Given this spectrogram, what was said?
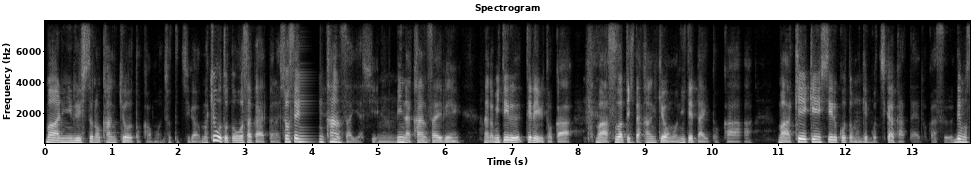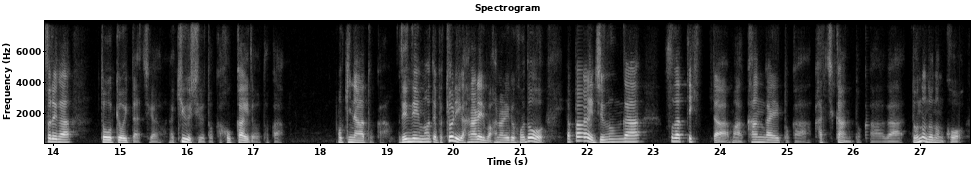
うん、周りにいる人の環境とかもちょっと違う、まあ、京都と大阪やったら所詮関西やし、うん、みんな関西弁なんか見てるテレビとか、まあ、育ってきた環境も似てたりとか、まあ、経験していることも結構近かったりとかする、うん、でもそれが東京行ったら違う。九州とか北海道とか沖縄とか。全然もっとやっぱ距離が離れれば離れるほどやっぱり自分が育ってきた、まあ、考えとか価値観とかがどんどんどんどんこう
